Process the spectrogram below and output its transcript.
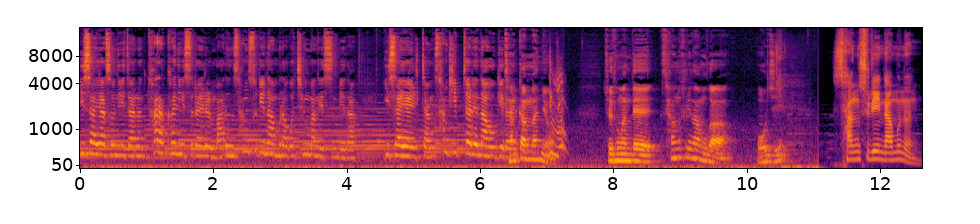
이사야 선지자는 타락한 이스라엘을 마른 상수리 나무라고 책망했습니다. 이사야 1장 30절에 나오기를 잠깐만요. 죄송한데 상수리 나무가 뭐지? 상수리 나무는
